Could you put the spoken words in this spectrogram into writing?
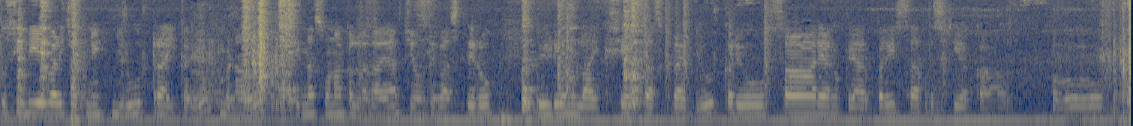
ਤੁਸੀਂ ਵੀ ਇਹ ਵਾਲੀ ਚਟਨੀ ਜਰੂਰ ਟਰਾਈ ਕਰਿਓ, ਬਣਾਓ। ਕਿੰਨਾ ਸੋਹਣਾ ਕਲਰ ਆਇਆ, ਜਿਉਂਦੇ ਵਾਸਤੇ ਰਹੋ। ਵੀਡੀਓ ਨੂੰ ਲਾਈਕ ਸ਼ੇਅਰ ਸਬਸਕ੍ਰਾਈਬ ਜਰੂਰ ਕਰਿਓ। ਸਾਰਿਆਂ ਨੂੰ ਪਿਆਰ ਭਰੀ, ਸਤਿ ਸ਼੍ਰੀ ਅਕਾਲ। 어.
